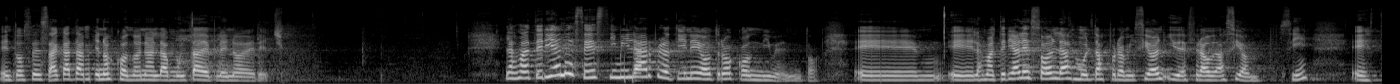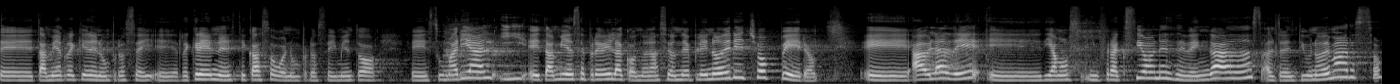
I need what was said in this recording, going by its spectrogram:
entonces acá también nos condonan la multa de pleno derecho. Las materiales es similar, pero tiene otro condimento. Eh, eh, las materiales son las multas por omisión y defraudación. ¿Sí? Este, también requieren, un eh, en este caso bueno, un procedimiento eh, sumarial y eh, también se prevé la condonación de pleno derecho, pero habla de digamos, infracciones de vengadas al 31 de marzo,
